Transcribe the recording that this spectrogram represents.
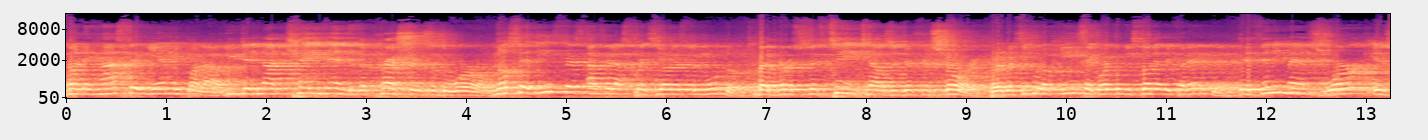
Manejaste bien mi palabra. You did not cave into the pressures of the world. No cediste ante las presiones del mundo. But verse 15 tells a different story. Pero el versículo 15 cuenta una historia diferente. If any man's work is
